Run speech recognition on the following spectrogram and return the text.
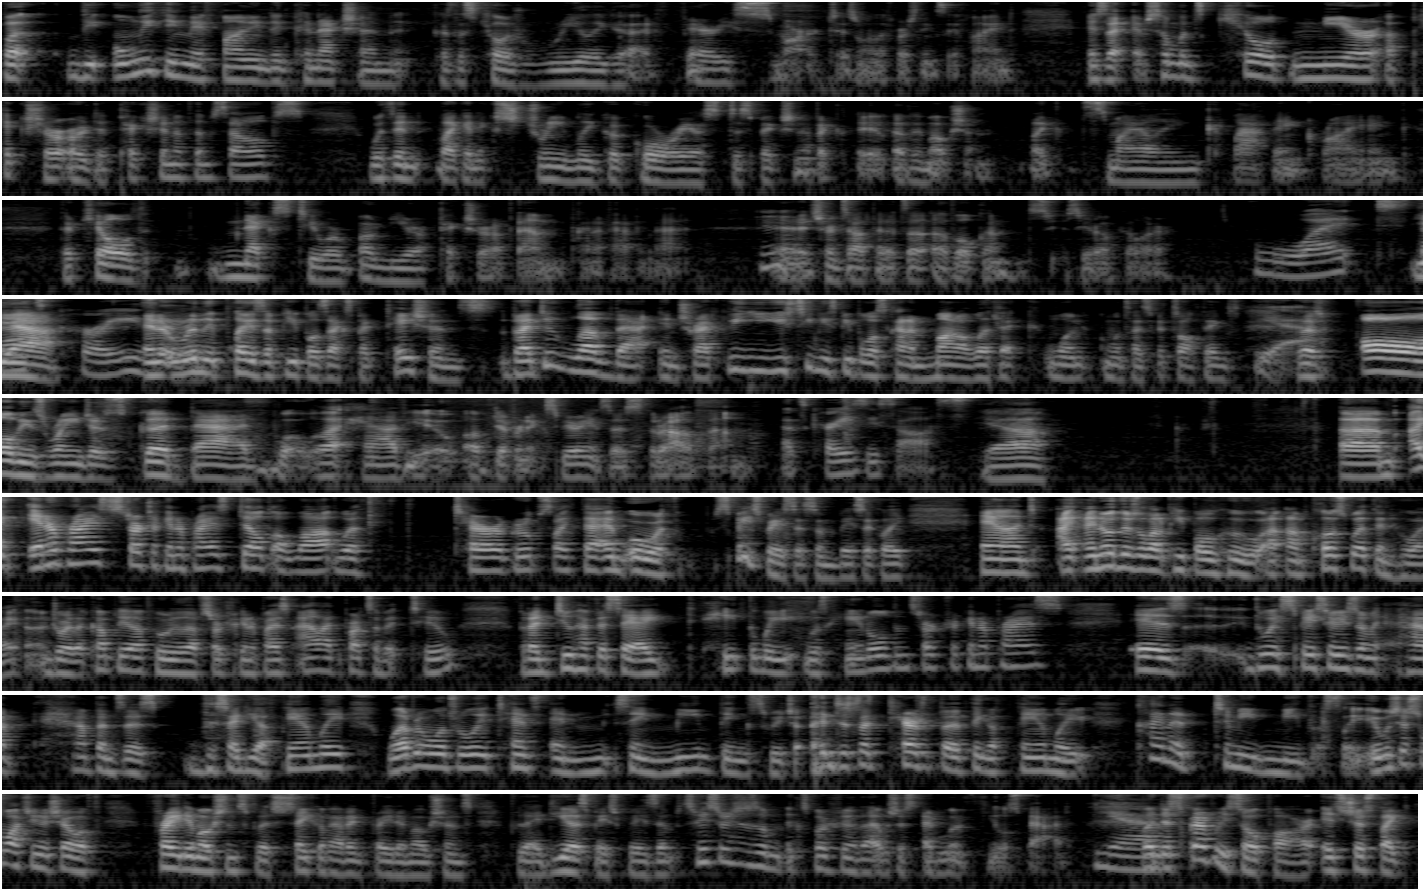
But the only thing they find in connection, because this killer's really good, very smart, is one of the first things they find, is that if someone's killed near a picture or a depiction of themselves within like an extremely gregarious depiction of, of emotion, like smiling, laughing, crying, they're killed next to or, or near a picture of them, kind of having that. And hmm. it turns out that it's a, a Vulcan serial killer. What? That's Yeah. crazy. and it really plays up people's expectations. But I do love that in Trek. You, you see these people as kind of monolithic, one one size fits all things. Yeah. There's all these ranges, good, bad, what, what have you, of different experiences throughout them. That's crazy sauce. Yeah. Um, I Enterprise, Star Trek Enterprise dealt a lot with terror groups like that, and, or with space racism, basically. And I, I know there's a lot of people who I'm close with and who I enjoy the company of, who love Star Trek Enterprise. I like parts of it too, but I do have to say I hate the way it was handled in Star Trek Enterprise. Is the way space racism ha- happens is this idea of family. Well, everyone's really tense and saying mean things to each other. It just like tears at the thing of family, kind of to me needlessly. It was just watching a show of frayed emotions for the sake of having frayed emotions, for the idea of space racism. Space racism exposure to that was just everyone feels bad. Yeah. But Discovery so far, it's just like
